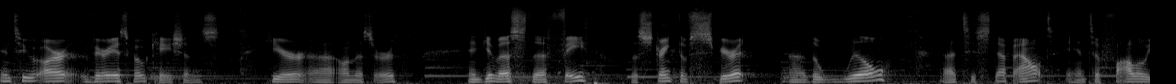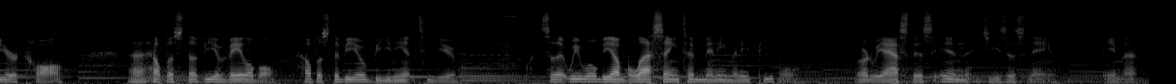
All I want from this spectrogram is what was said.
into our various vocations here uh, on this earth and give us the faith the strength of spirit, uh, the will uh, to step out and to follow your call. Uh, help us to be available. Help us to be obedient to you so that we will be a blessing to many, many people. Lord, we ask this in Jesus' name. Amen.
